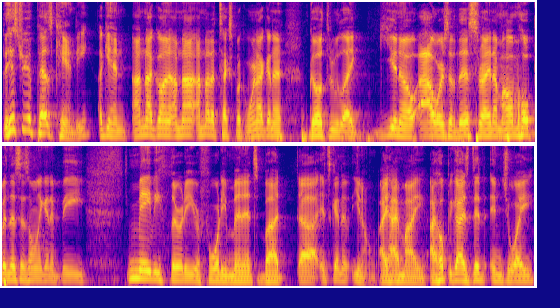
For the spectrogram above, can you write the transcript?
the history of Pez candy. Again, I'm not going. I'm not. I'm not a textbook. We're not going to go through like you know hours of this, right? I'm. I'm hoping this is only going to be maybe 30 or 40 minutes, but uh, it's gonna. You know, I have my. I hope you guys did enjoy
